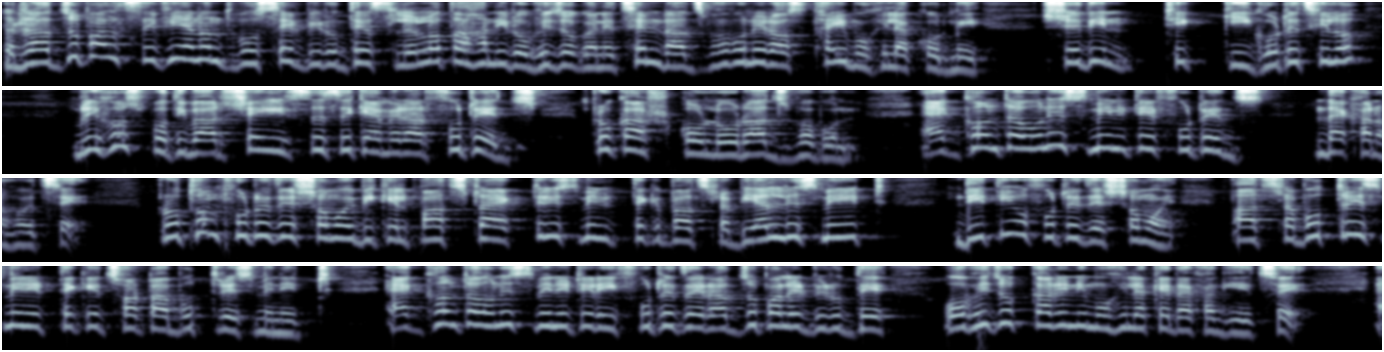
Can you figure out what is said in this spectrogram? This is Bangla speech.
রাজ্যপাল সিভি আনন্দ বোসের বিরুদ্ধে শ্লীলতাহানির অভিযোগ এনেছেন রাজভবনের অস্থায়ী মহিলা কর্মী সেদিন ঠিক কি ঘটেছিল? বৃহস্পতিবার সেই সিসি ক্যামেরার ফুটেজ প্রকাশ করল রাজভবন। এক ঘণ্টা উনিশ মিনিটের ফুটেজ দেখানো হয়েছে। প্রথম ফুটেজের সময় বিকেল পাঁচটা একত্রিশ মিনিট থেকে পাঁচটা বিয়াল্লিশ মিনিট, দ্বিতীয় ফুটেজের সময় পাঁচটা বত্রিশ মিনিট থেকে ছটা বত্রিশ মিনিট। এক ঘণ্টা উনিশ মিনিটের এই ফুটেজে রাজ্যপালের বিরুদ্ধে অভিযোগকারিণী মহিলাকে দেখা গিয়েছে।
